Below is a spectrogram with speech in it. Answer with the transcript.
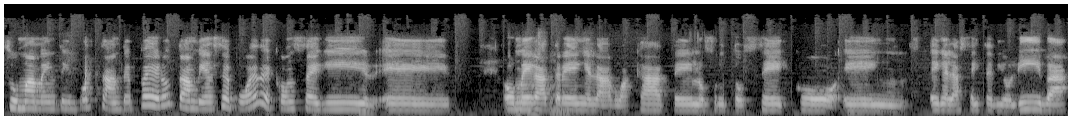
sumamente importante, pero también se puede conseguir eh, omega 3 en el aguacate, en los frutos secos, en, el aceite de oliva,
